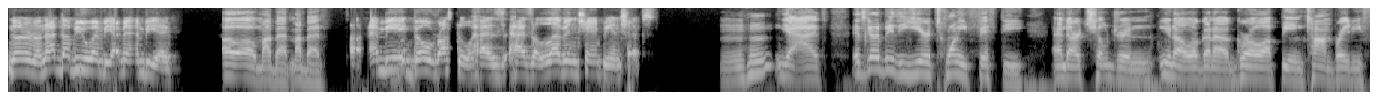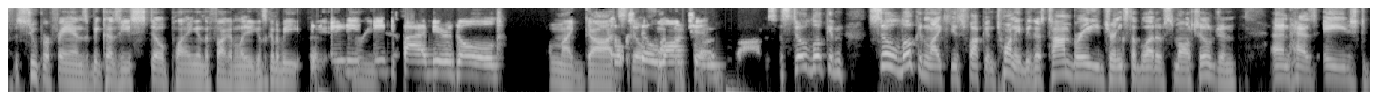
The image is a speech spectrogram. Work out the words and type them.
No, no, no, not WNBA. I mean NBA. Oh, oh, my bad, my bad. Uh, NBA Bill Russell has has eleven championships. Mm-hmm. Yeah, it's, it's going to be the year 2050, and our children, you know, are going to grow up being Tom Brady f- super fans because he's still playing in the fucking league. It's going to be 80, 85 years old. Oh my god, still, still launching, still looking, still looking like he's fucking 20 because Tom Brady drinks the blood of small children and has aged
